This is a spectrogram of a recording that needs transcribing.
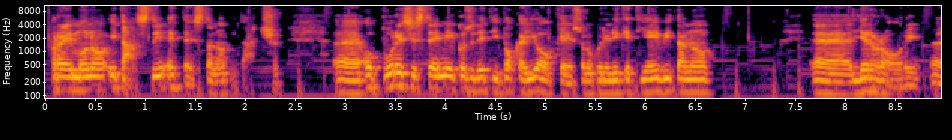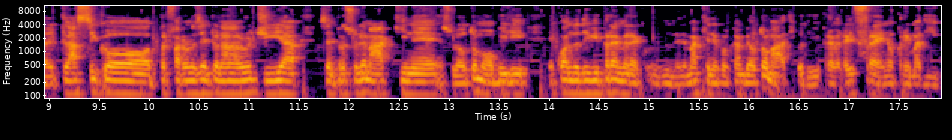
premono i tasti e testano i touch. Eh, oppure i sistemi cosiddetti Pokayo, che sono quelli lì che ti evitano eh, gli errori. Eh, il classico, per fare un esempio, un'analogia, sempre sulle macchine, sulle automobili, e quando devi premere nelle macchine col cambio automatico, devi premere il freno prima di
